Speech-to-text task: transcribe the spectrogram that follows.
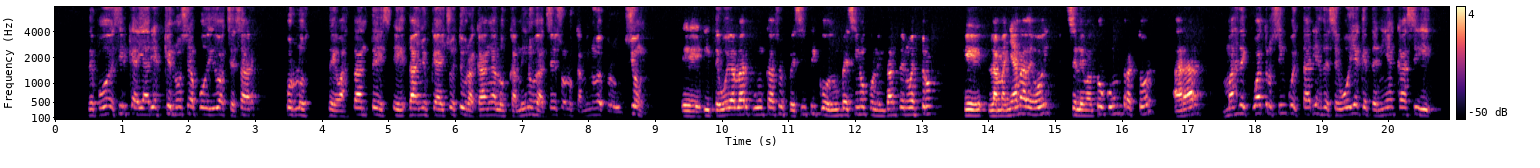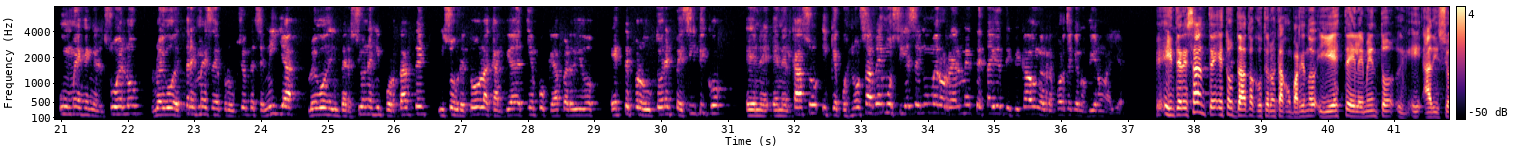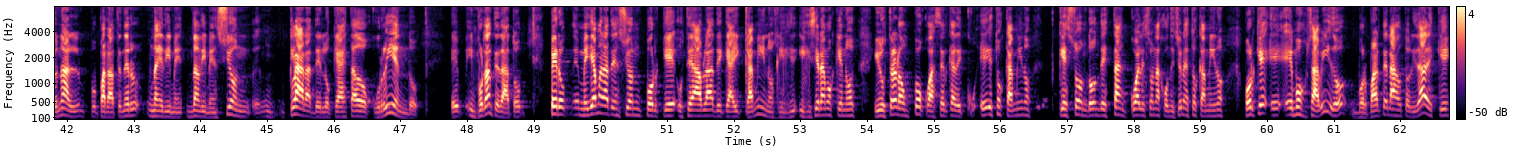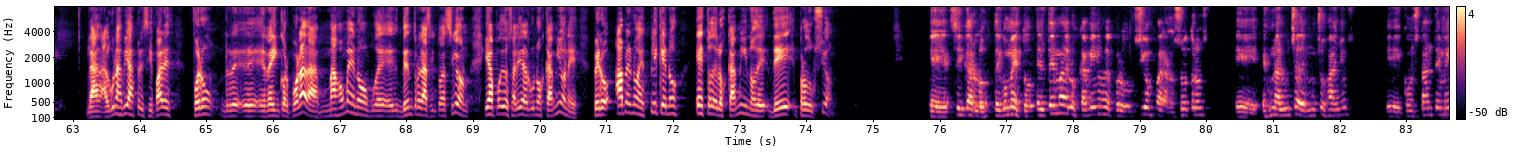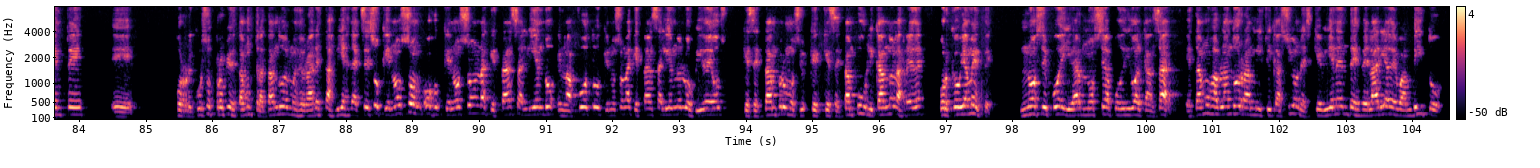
te puedo decir que hay áreas que no se ha podido accesar por los de bastantes eh, daños que ha hecho este huracán a los caminos de acceso, a los caminos de producción. Eh, y te voy a hablar con un caso específico de un vecino colindante nuestro que la mañana de hoy se levantó con un tractor a arar más de 4 o 5 hectáreas de cebolla que tenían casi un mes en el suelo, luego de tres meses de producción de semilla, luego de inversiones importantes y sobre todo la cantidad de tiempo que ha perdido este productor específico en, el caso y que pues no sabemos si ese número realmente está identificado en el reporte que nos dieron ayer. Eh, interesante estos datos que usted nos está compartiendo y este elemento eh, adicional para tener una, dimensión eh, clara de lo que ha estado ocurriendo. importante dato, pero me llama la atención porque usted habla de que hay caminos y, y quisiéramos que nos ilustrara un poco acerca de estos caminos qué son, dónde están, cuáles son las condiciones de estos caminos, porque eh, hemos sabido por parte de las autoridades que algunas vías principales fueron eh, reincorporadas más o menos eh, dentro de la situación y ha podido salir algunos camiones. Pero háblenos, explíquenos esto de los caminos de, producción. sí, Carlos, te comento, el tema de los caminos de producción para nosotros eh, es una lucha de muchos años. Eh, constantemente, eh, por recursos propios, estamos tratando de mejorar estas vías de acceso que no son, ojo, que no son las que están saliendo en la foto, que no son las que están saliendo en los videos que se están, que, que se están publicando en las redes, porque obviamente no se puede llegar, no se ha podido alcanzar. Estamos hablando de ramificaciones que vienen desde el área de Bambito,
